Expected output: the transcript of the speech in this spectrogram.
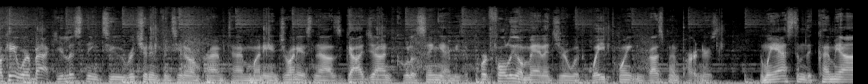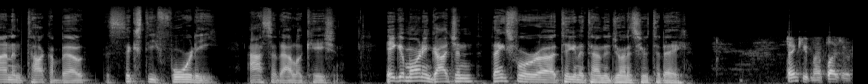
Okay, we're back. You're listening to Richard Infantino on Primetime Money, and joining us now is Gajan Kulasingam. He's a portfolio manager with Waypoint Investment Partners, and we asked him to come on and talk about the 60-40 asset allocation. Hey, good morning, Gajan. Thanks for uh, taking the time to join us here today. Thank you. My pleasure.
